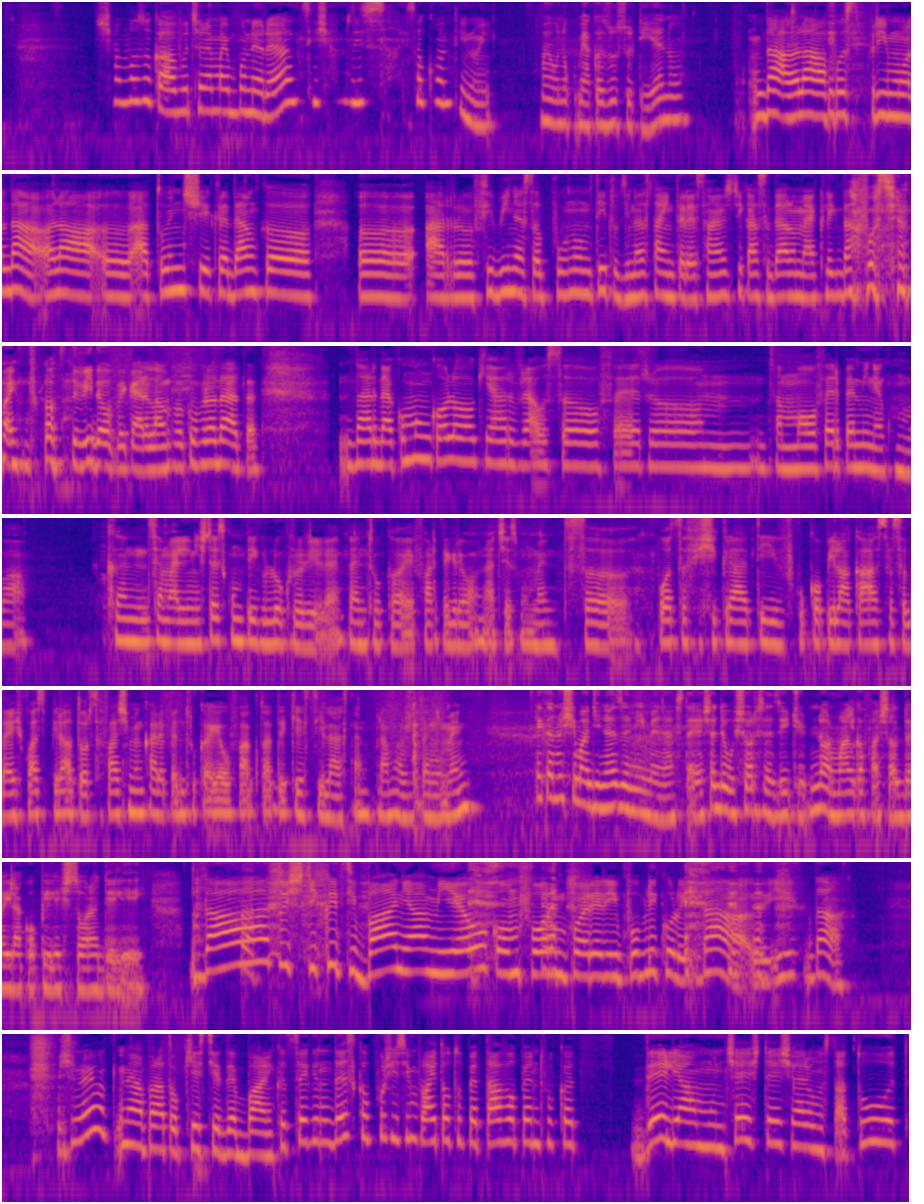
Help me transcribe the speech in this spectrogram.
Și am văzut că a avut cele mai bune reacții și am zis, hai să continui. Mai unul cum mi-a căzut sutienul. Da, ăla a fost primul, da, ăla uh, atunci credeam că uh, ar fi bine să pun un titlu din ăsta interesant, știi, ca să dea lumea click, dar a fost cel mai prost video pe care l-am făcut vreodată. Dar de acum încolo chiar vreau să ofer, uh, să mă ofer pe mine cumva când se mai liniștesc un pic lucrurile, pentru că e foarte greu în acest moment să poți să fii și creativ cu copil acasă, să dai și cu aspirator, să faci și mâncare, pentru că eu fac toate chestiile astea, nu prea mă ajută nimeni. E că nu-și imaginează nimeni asta. E așa de ușor să zici, normal că faci al doilea copil, ești sora de ei. Da, tu știi câți bani am eu conform părerii publicului? Da, e, da. Și nu e neapărat o chestie de bani, cât se gândesc că pur și simplu ai totul pe tavă pentru că Delia muncește și are un statut.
